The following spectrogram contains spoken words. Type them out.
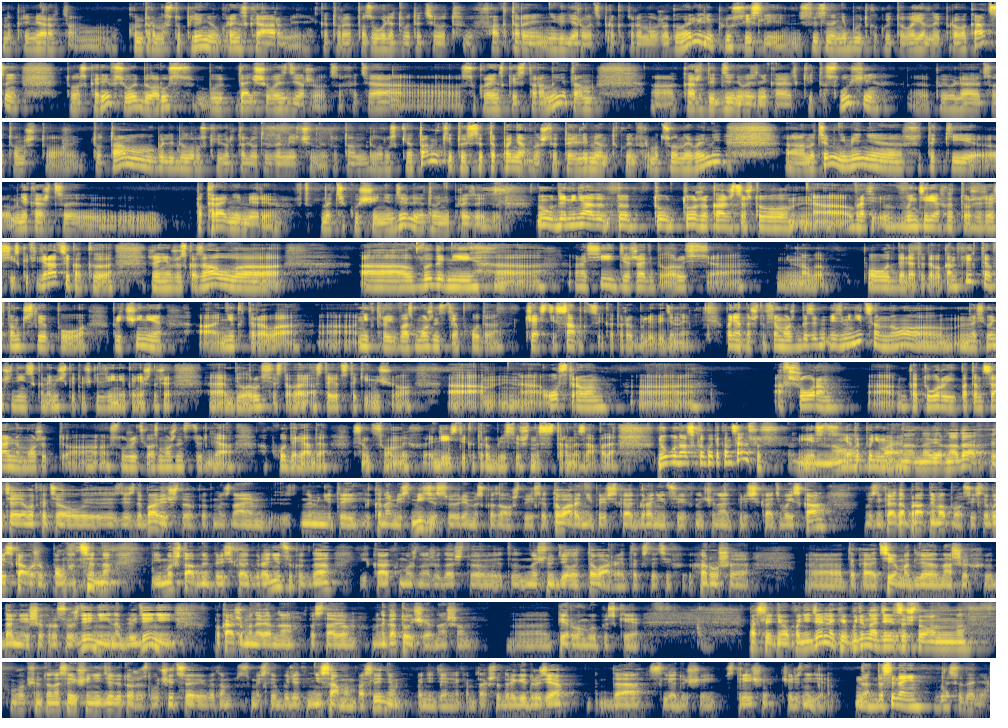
например, там, контрнаступление украинской армии, которое позволит вот эти вот факторы нивелировать, про которые мы уже говорили. Плюс, если действительно не будет какой-то военной провокации, то, скорее всего, Беларусь будет дальше воздерживаться. Хотя э, с украинской стороны там э, каждый день возникают какие-то слухи, э, появляются о том, что то там были белорусские вертолеты замечены, то там белорусские танки. То есть это понятно, что это элемент такой информационной войны. Но, тем не менее, все-таки мне кажется, по крайней мере, на текущей неделе этого не произойдет. Ну, для меня то, то, тоже кажется, что э, в, в интересах тоже Российской Федерации, как э, Женя уже сказал, э, выгодней России держать Беларусь немного поотдаль от этого конфликта, в том числе по причине а, некоторого, а, некоторой возможности обхода части санкций, которые были введены. Понятно, что все может измениться, но на сегодняшний день с экономической точки зрения, конечно же, э, Беларусь остается таким еще а, островом, офшором, который потенциально может служить возможностью для обхода ряда санкционных действий, которые были совершены со стороны Запада. Ну, у нас какой-то консенсус есть, ну, я так понимаю. Наверное, да. Хотя я вот хотел здесь добавить, что, как мы знаем, знаменитый экономист Мизис в свое время сказал, что если товары не пересекают границу, их начинают пересекать войска, возникает обратный вопрос. Если войска уже полноценно и масштабно пересекают границу, когда и как можно ожидать, что это начнут делать товары? Это, кстати, хорошая э, такая тема для наших дальнейших рассуждений и наблюдений. Пока же мы, наверное, поставим многоточие в нашем э, первом выпуске последнего понедельника, и будем надеяться, что он, в общем-то, на следующей неделе тоже случится, и в этом смысле будет не самым последним понедельником. Так что, дорогие друзья, до следующей встречи через неделю. Да, до свидания. До свидания.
